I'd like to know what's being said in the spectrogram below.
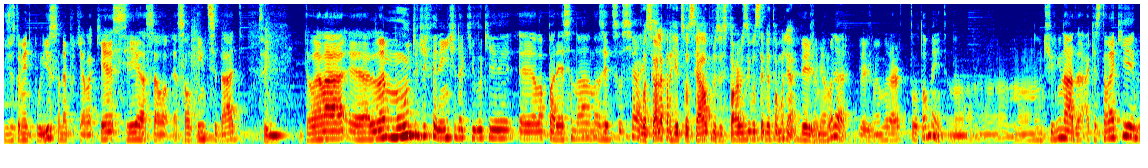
justamente por isso, né? Porque ela quer ser essa, essa autenticidade. Sim. Então ela, é, ela é muito diferente daquilo que é, ela aparece na, nas redes sociais. Você olha para a rede social, para os stories e você vê a tua mulher. Vejo a minha mulher, vejo a minha mulher totalmente, não tiro em nada. A questão é que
